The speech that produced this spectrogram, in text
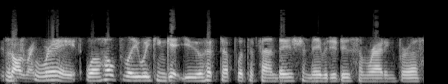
it's That's all right. Great. Well, hopefully we can get you hooked up with the foundation, maybe to do some writing for us.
